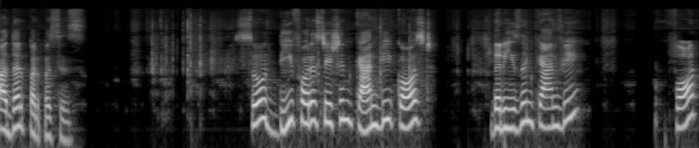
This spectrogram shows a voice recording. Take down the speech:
other purposes. So, deforestation can be caused, the reason can be for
